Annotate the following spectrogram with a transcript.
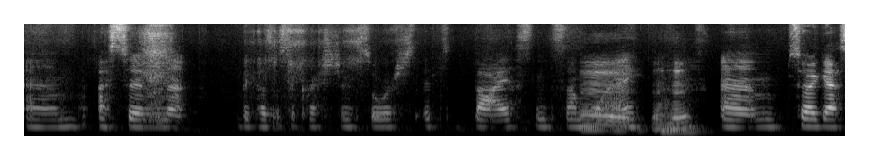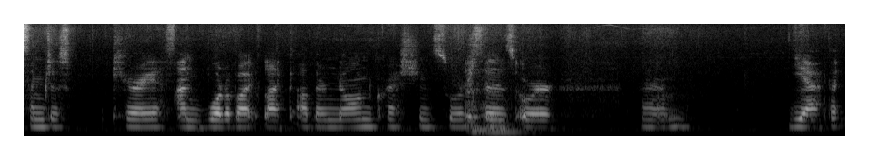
um, assume that because it's a Christian source, it's biased in some way. Mhm. Um, so I guess I'm just curious. And what about like other non-Christian sources or, um, yeah, th-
